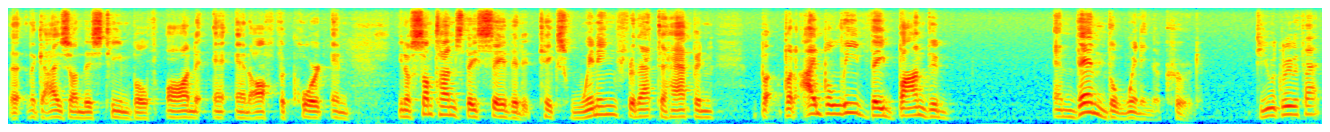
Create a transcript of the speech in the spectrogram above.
uh, the guys on this team, both on and off the court. And you know, sometimes they say that it takes winning for that to happen, but but I believe they bonded, and then the winning occurred. Do you agree with that?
